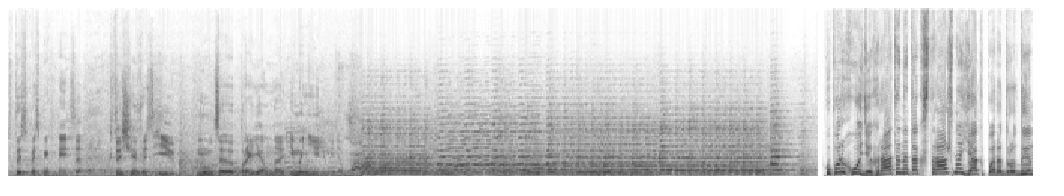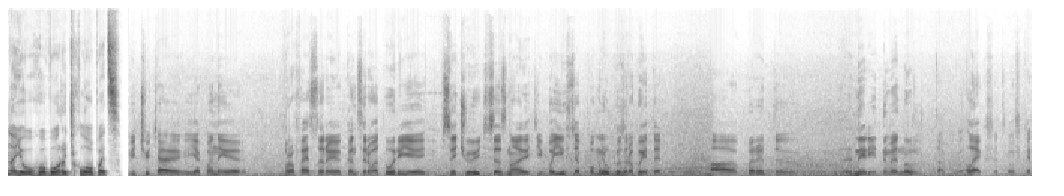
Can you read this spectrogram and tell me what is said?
хтось посміхнеться, хтось ще щось. І ну, це приємно і мені, і людям. У переході грати не так страшно, як перед родиною, говорить хлопець. Відчуття, як вони професори консерваторії, все чують, все знають і боїшся помилку зробити. А перед нерідними, ну так, легше трошки.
